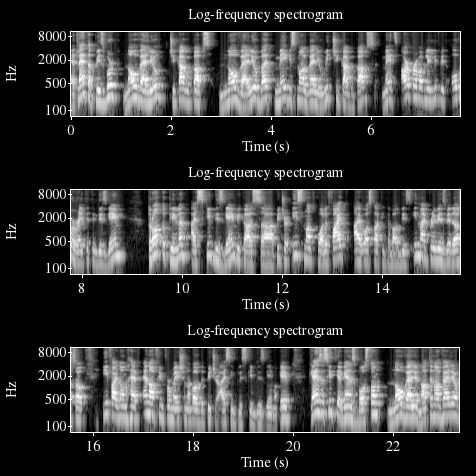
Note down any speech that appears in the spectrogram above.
Atlanta, Pittsburgh, no value. Chicago Cubs, no value, but maybe small value with Chicago Cubs. Mets are probably a little bit overrated in this game. Toronto, Cleveland, I skipped this game because uh, pitcher is not qualified. I was talking about this in my previous video. So if I don't have enough information about the pitcher, I simply skip this game, okay? Kansas City against Boston, no value, not enough value.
